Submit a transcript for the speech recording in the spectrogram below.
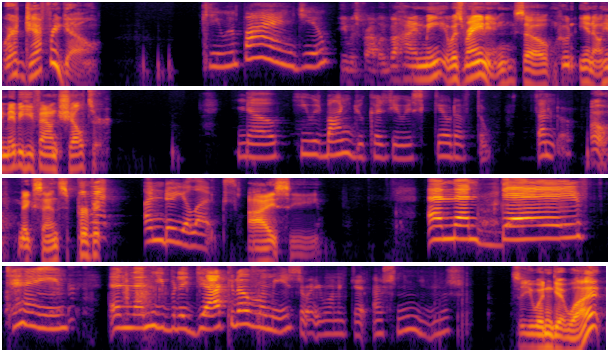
Where'd Jeffrey go? He went behind you. He was probably behind me. It was raining, so who, you know, he maybe he found shelter. No, he was behind you because he was scared of the thunder. Oh, makes sense. Perfect. Under your legs. I see. And then Dave came, and then he put a jacket over me so I want to get a sneeze. So you wouldn't get what?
